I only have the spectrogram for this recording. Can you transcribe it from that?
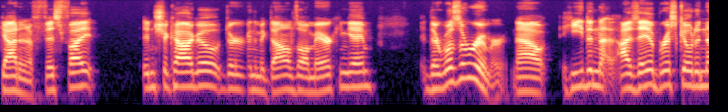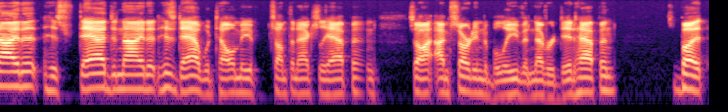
got in a fist fight in Chicago during the McDonald's All American game. There was a rumor. Now he denied. Isaiah Briscoe denied it. His dad denied it. His dad would tell me if something actually happened. So I, am starting to believe it never did happen. But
